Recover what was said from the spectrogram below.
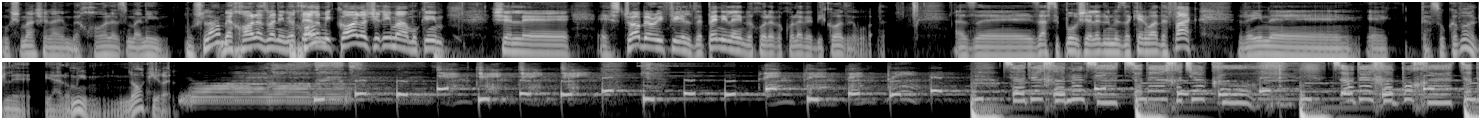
מושמע שלהם בכל הזמנים. מושלם בכל הזמנים, נכון. יותר מכל השירים העמוקים של Strawberry Field ו Penny Lane וכולי וכולי, ו Because כמובן. אז אה, זה הסיפור של עדן מזקן what the fuck, והנה, אה, תעשו כבוד ליהלומים, נועה קירל. צד אחד נוצץ, צד אחד שקוף. צד אחד בוכה, צד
